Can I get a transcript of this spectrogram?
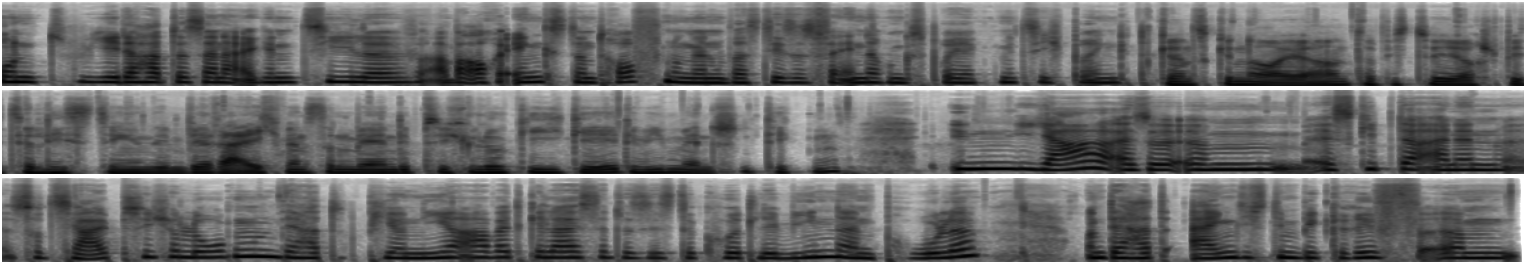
Und jeder hat da seine eigenen Ziele, aber auch Ängste und Hoffnungen, was dieses Veränderungsprojekt mit sich bringt. Ganz genau, ja. Und da bist du ja auch Spezialistin in dem Bereich, wenn es dann mehr in die Psychologie geht, wie Menschen ticken. Ja, also ähm, es gibt da einen Sozialpsychologen, der hat Pionierarbeit geleistet, das ist der Kurt Lewin, ein Pole. Und der hat eigentlich den Begriff ähm,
